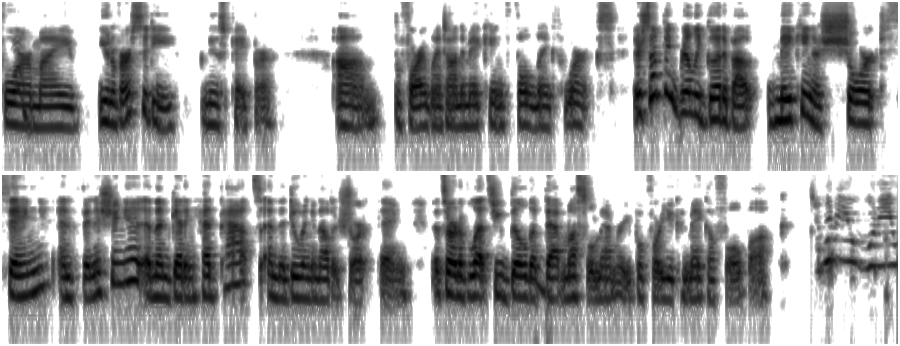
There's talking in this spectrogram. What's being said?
for my university newspaper um, before I went on to making full length works. There's something really good about making a short thing and finishing it and then getting head pats and then doing another short thing that sort of lets you build up that muscle memory before you can make a full book. what are you what are you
